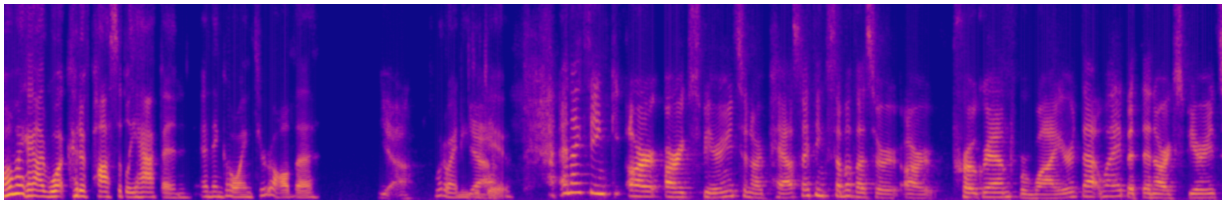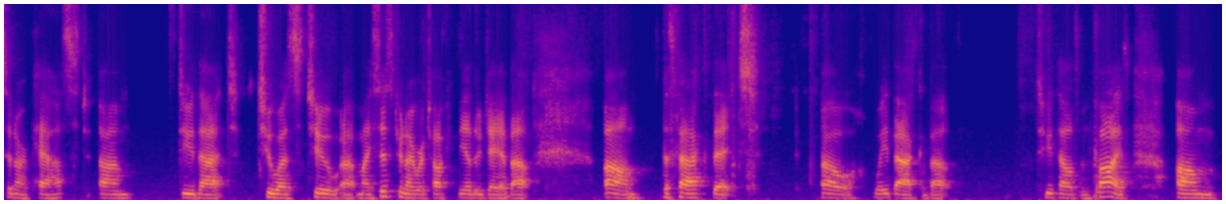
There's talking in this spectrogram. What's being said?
my god what could have possibly happened? and then going through all the yeah what do I need yeah. to do? And I think our our experience in our past, I think some of us are are programmed, we're wired that way, but then our experience in our past um, do that to us too. Uh, my sister and I were talking the other day about um, the fact that oh, way back about 2005. Um,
